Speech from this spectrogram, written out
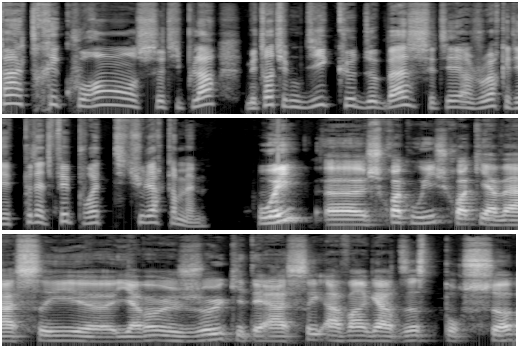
pas très courant ce type-là. Mais toi, tu me dis que de base, c'était un joueur qui était peut-être fait pour être titulaire quand même. Oui, heu, je crois que oui. Je crois qu'il y avait assez, heu, il y avait un jeu qui était assez avant-gardiste pour ça.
